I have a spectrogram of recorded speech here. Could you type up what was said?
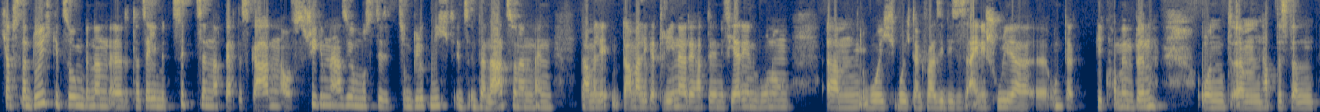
ich habe es dann durchgezogen, bin dann äh, tatsächlich mit 17 nach Berchtesgaden aufs Skigymnasium, musste zum Glück nicht ins Internat, sondern mein damaliger, Trainer, der hatte eine Ferienwohnung, ähm, wo ich wo ich dann quasi dieses eine Schuljahr äh, untergekommen bin und ähm, habe das dann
